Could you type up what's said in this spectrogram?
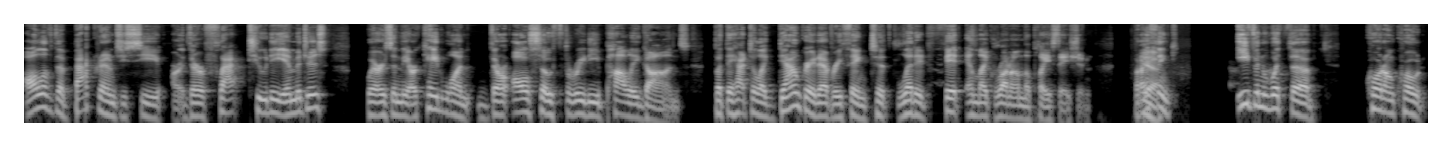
all of the backgrounds you see are they're flat 2D images, whereas in the arcade one, they're also 3D polygons. But they had to like downgrade everything to let it fit and like run on the PlayStation. But I think even with the quote unquote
